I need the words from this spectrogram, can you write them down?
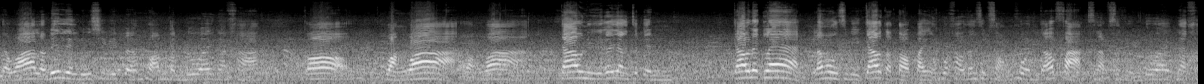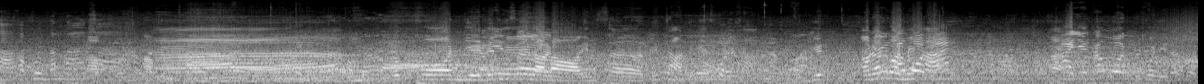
แต่ว่าเราได้เรียนรู้ชีวิตไปพร้อมๆกันด้วยนะคะ ก็หวังว่าหวังว่าก้าวนี้ก็ยังจะเป็นก้าวแรกๆ แล้วคงจะมีก้าวต่อๆไปของพวกเขาทั้ง 12 คนก็ฝากสนับสนุนด้วยนะคะขอบคุณมากๆค่ะขอบคุณครับทุกคนยืนเท่ๆหล่อๆอินเสิร์ตพิถอดพีเอสเลยค่ะ ยืนเอาด้านบนไหมคะอะยืนข้างบนทุกคนยืนด้านบน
